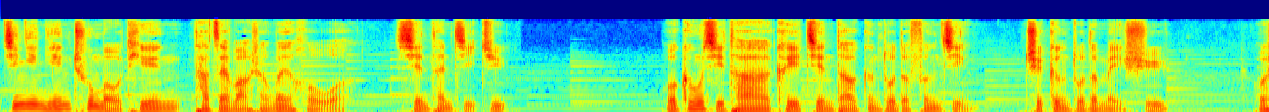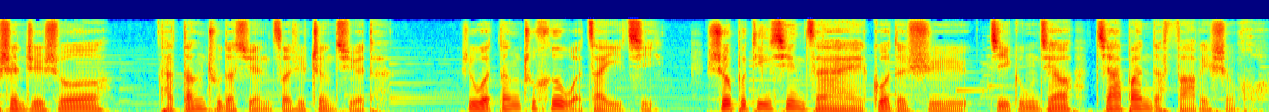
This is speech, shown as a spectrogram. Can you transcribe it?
今年年初某天，他在网上问候我，闲谈几句。我恭喜他可以见到更多的风景。吃更多的美食，我甚至说他当初的选择是正确的。如果当初和我在一起，说不定现在过的是挤公交、加班的乏味生活。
